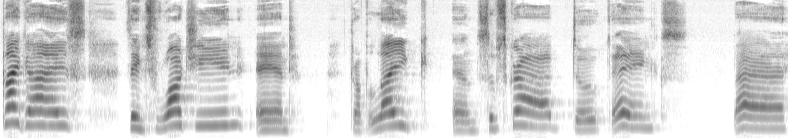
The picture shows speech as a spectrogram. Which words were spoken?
bye guys. Thanks for watching and drop a like and subscribe. So thanks. Bye.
